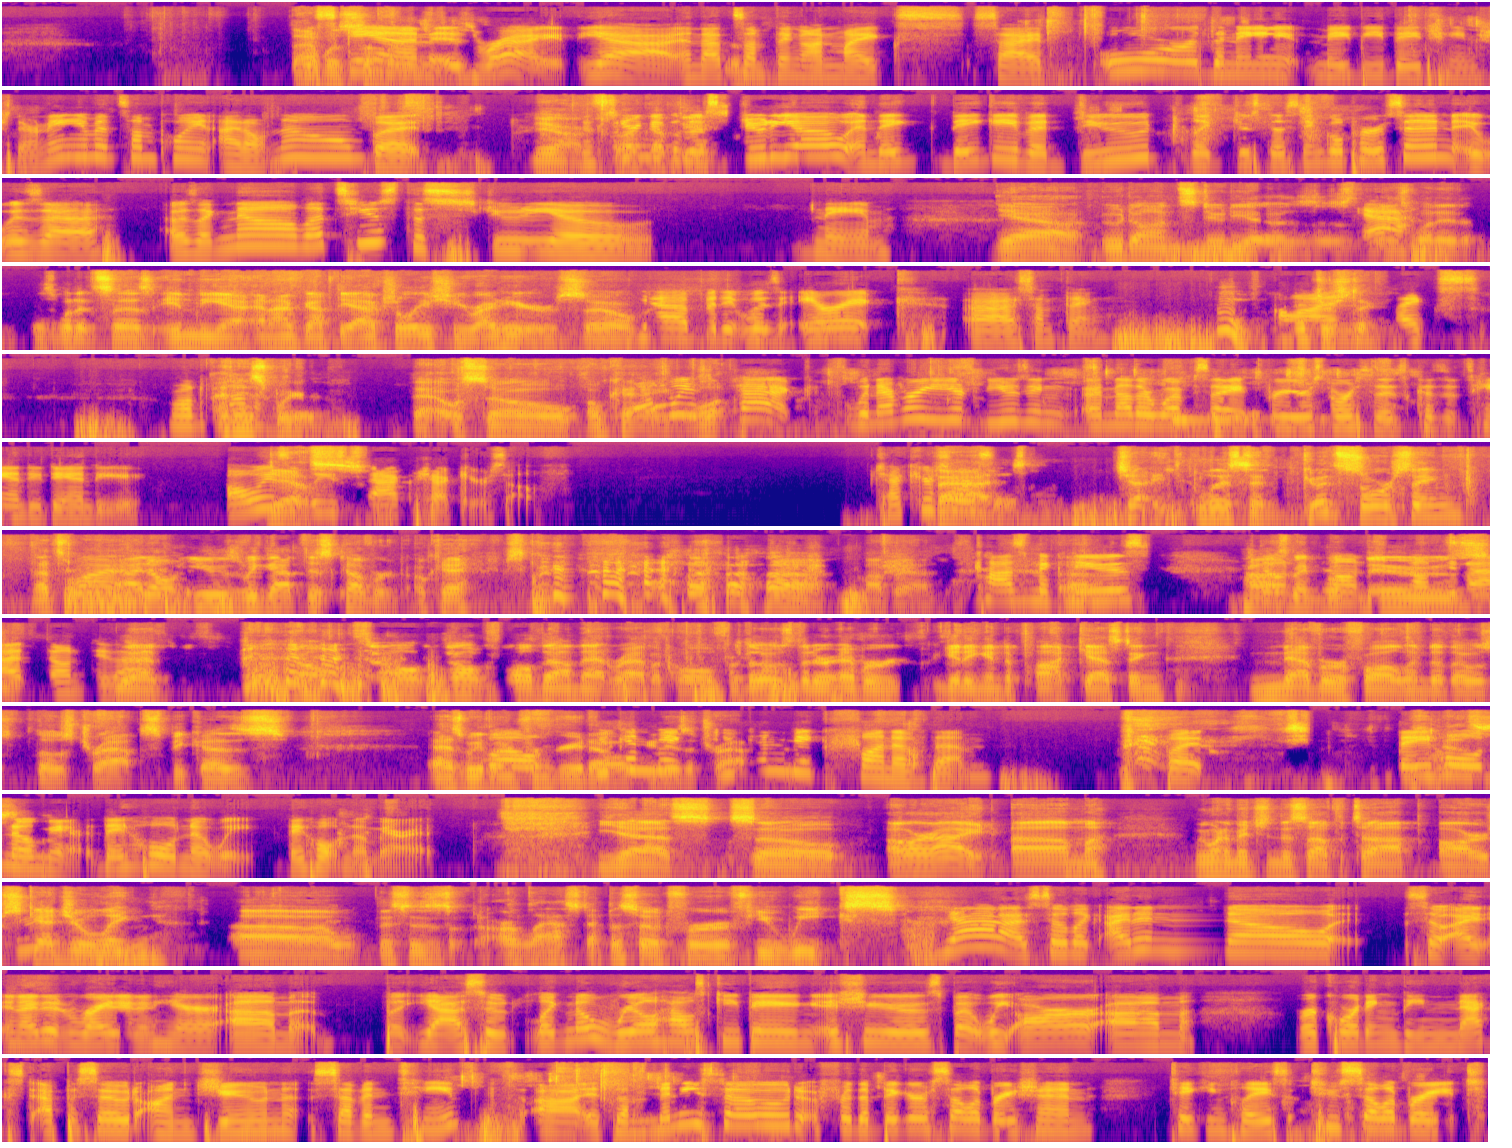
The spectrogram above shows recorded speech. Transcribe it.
that the was scan is right. Yeah, and that's something on Mike's side, or the name. Maybe they changed their name at some point. I don't know, but yeah, considering it was the- a studio and they they gave a dude like just a single person, it was Uh, I was like, no, let's use the studio name. Yeah, Udon Studios is, Yeah. is what it is what it says in the and I've got the actual issue right here. So Yeah, but it was Eric uh, something. Hmm, interesting. Mike's World That is weird. That was so okay. Always well, check whenever you're using another website for your sources because it's handy dandy. Always at least fact check yourself. Check your That- sources. j- listen, good sourcing. That's why I don't use. We got this covered. Okay. My bad. Cosmic uh, news. Cosmic don't, book don't, news. Don't do that. Don't do Yeah, that. Don't, don't don't fall down that rabbit hole. For those that are ever getting into podcasting, never fall into those those traps because, as we learned from Greedo, it make is a trap. you can make fun of them, but they hold no merit. They hold no weight. They hold no merit. Yes. So, all right. Um, we want to mention this off the top. Our scheduling. Uh, this is our last episode for a few weeks. Yeah. So like I didn't know. So I and I didn't write it in here. Um, but yeah. So like no real housekeeping issues, but we are um recording the next episode on June seventeenth. Uh, it's a mini-sode for the bigger celebration taking place to celebrate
